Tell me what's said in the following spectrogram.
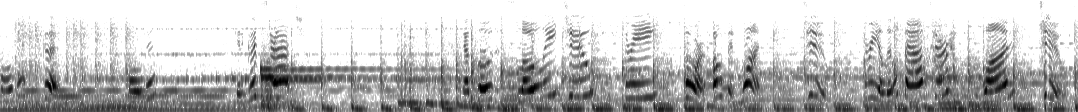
Hold it. Good. Hold it. Get a good stretch. Now close it slowly. Two, three, four. Open. One, two, three. A little faster. One, two.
